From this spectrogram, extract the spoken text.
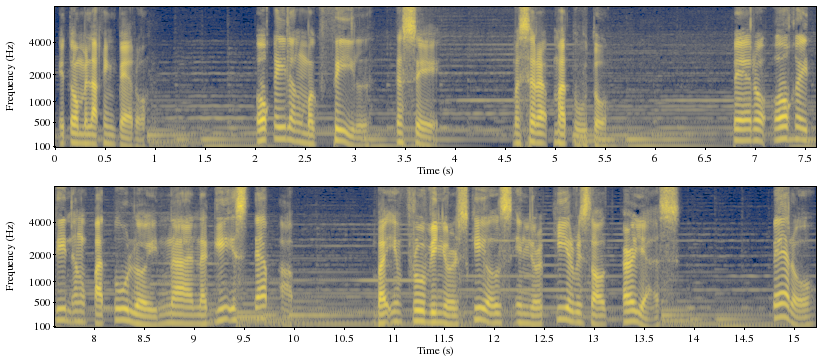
ito malaking pero. Okay lang mag-fail kasi masarap matuto. Pero okay din ang patuloy na nag step up by improving your skills in your key result areas. Pero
